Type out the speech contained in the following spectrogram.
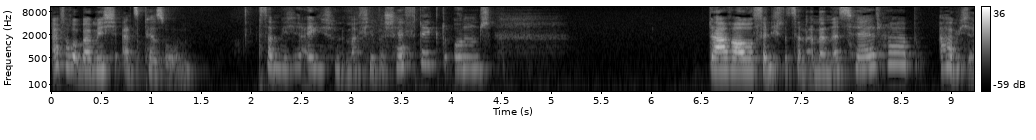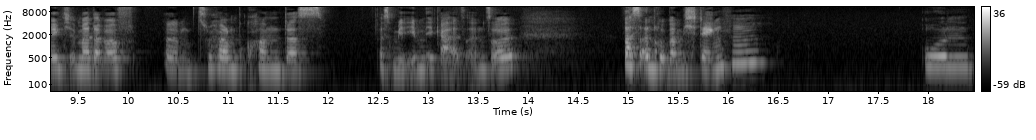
einfach über mich als Person. Das hat mich eigentlich schon immer viel beschäftigt und darauf, wenn ich das dann anderen erzählt habe, habe ich eigentlich immer darauf ähm, zu hören bekommen, dass es mir eben egal sein soll, was andere über mich denken und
